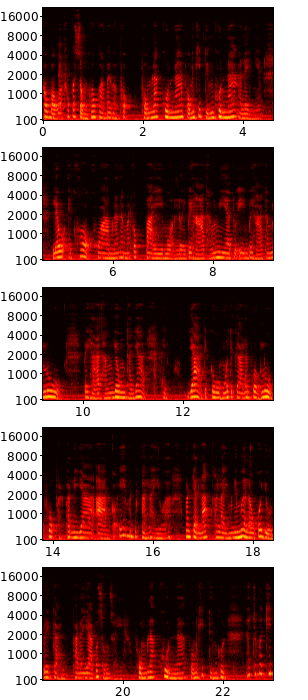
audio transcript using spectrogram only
เขาบอกว่าเขาก็ส่งข้อความไปว่าผมผมรักคุณนะ ผมคิดถึงคุณนะอะไรอย่างเงี้ยแล้วไอ้ข้อความนั้นนะมันก็ไปหมดเลยไปหาทั้งเมียตัวเองไปหาทั้งลูก ไปหาทั้งยงทั้งญาติไอ้ญาติโกโหติกาและพวกลูกพวกภรรยาอ่านก็เอ๊ะมันอะไรวะมันจะรักอะไรในเมื่อเราก็อยู่ด้วยกันภรรยาก็สงสัย ผมรักคุณนะ ผมคิดถึงคุณ แล้วจะมาคิด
